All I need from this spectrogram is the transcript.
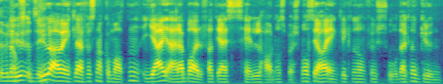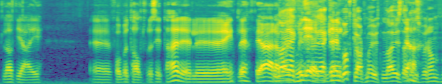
Det vil jeg Du, absolutt si. du er jo egentlig her for å snakke om maten. Jeg er her bare for at jeg selv har noen spørsmål. Så jeg har egentlig ikke noen funksjon. Det er ikke noen grunn til at jeg uh, får betalt for å sitte her. Eller egentlig. For jeg er her Nei, bare jeg for min del. jeg kunne godt klart meg uten deg hvis det er Ja. det du spør om.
